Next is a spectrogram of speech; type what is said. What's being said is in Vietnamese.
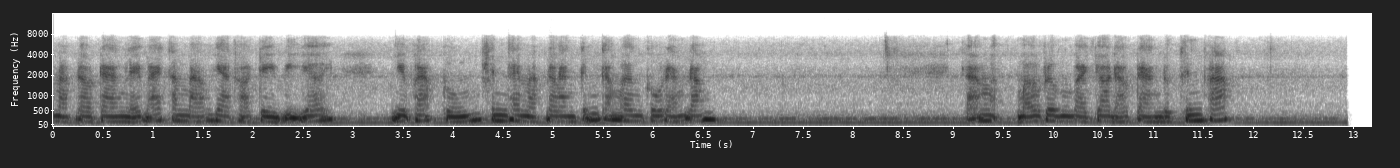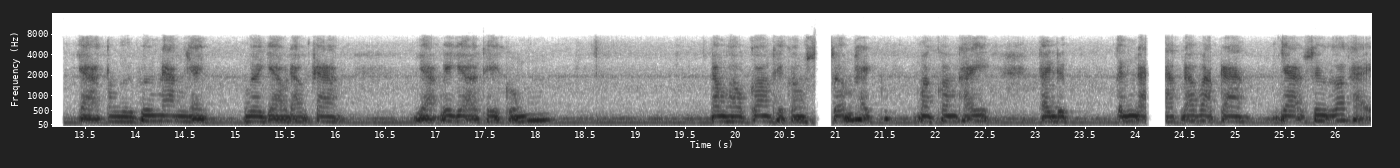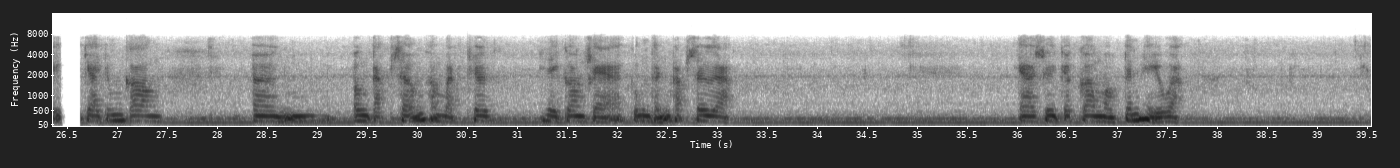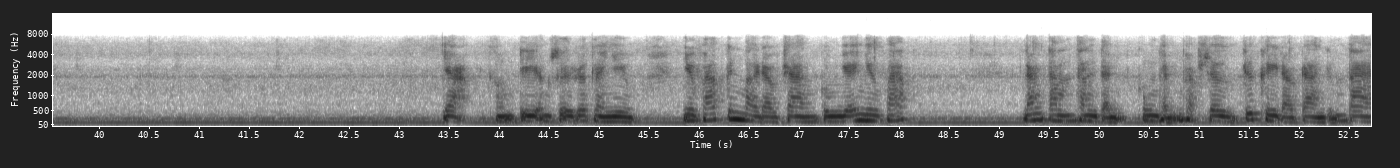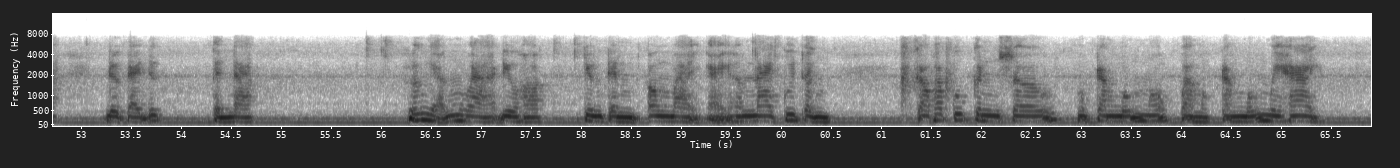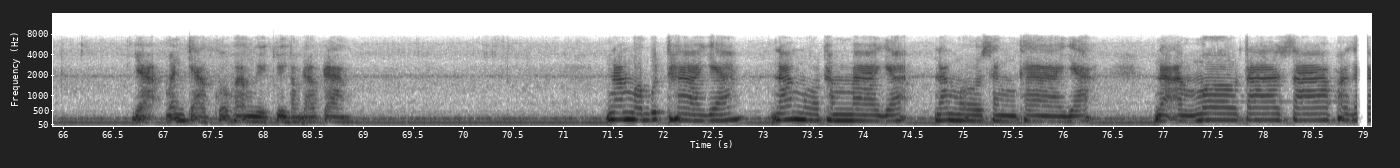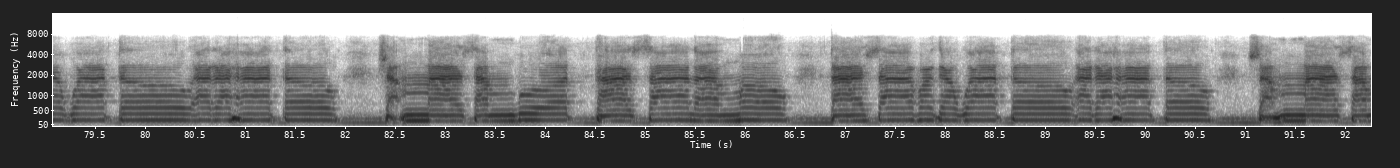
mặt đạo tràng lễ bái tam bảo và thọ trì vị giới. Như pháp cũng xin thay mặt đạo tràng kính cảm ơn cô rạng đông đã mở rừng và cho đạo tràng được thính pháp. Và còn người phương nam và người vào đạo tràng. Và bây giờ thì cũng đồng hồ con thì còn sớm hay mà con thấy thầy được tịnh đạt đã vào tràng. Và sư có thể cho chúng con uh, ôn tập sớm không bạch sư, thì con sẽ cung thỉnh pháp sư ạ à. và sư cho con một tín hiệu ạ à. dạ con tri ân sư rất là nhiều như pháp kính mời đạo tràng cùng với như pháp lắng tâm thanh tịnh, cung thỉnh pháp sư trước khi đạo tràng chúng ta được đại đức tịnh đạt hướng dẫn và điều hợp chương trình ôn bài ngày hôm nay cuối tuần. Cao Pháp Cú Kinh số 141 và 142 Dạ, mến chào cô Hoa Nguyệt Duyên đạo tràng. Nam Mô Bụt Tha Giá Nam Mô Tham Ma Giá Nam Mô Sang Kha Giá. Nam Mô Ta Tassa Bhagavato Arahato Samma Sambuddhassa Nam Mô Tassa Bhagavato Arahato, Samma sa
